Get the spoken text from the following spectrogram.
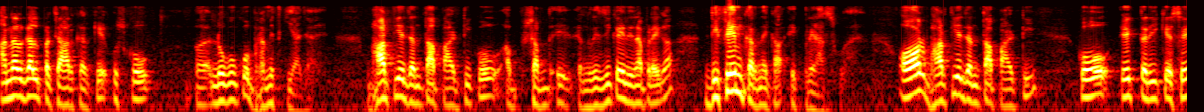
अनर्गल प्रचार करके उसको लोगों को भ्रमित किया जाए। भारतीय जनता पार्टी को अब शब्द अंग्रेज़ी का ही लेना पड़ेगा। डिफेम करने का एक प्रयास हुआ है। और भारतीय जनता पार्टी को एक तरीके से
